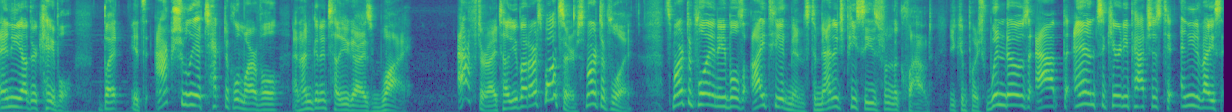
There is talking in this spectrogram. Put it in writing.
any other cable, but it's actually a technical marvel, and I'm gonna tell you guys why. After I tell you about our sponsor, SmartDeploy. Smart Deploy enables IT admins to manage PCs from the cloud. You can push Windows, app, and security patches to any device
